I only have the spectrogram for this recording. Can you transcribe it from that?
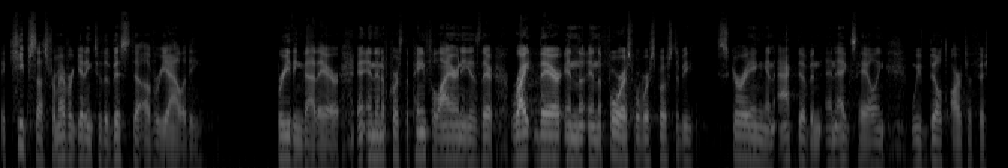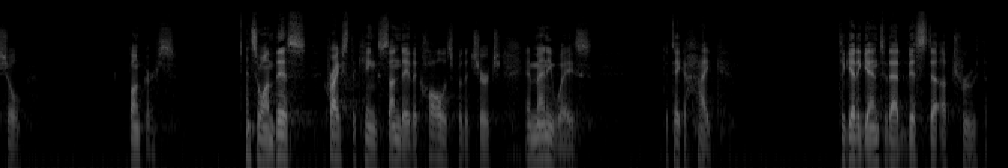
It keeps us from ever getting to the vista of reality breathing that air. And, and, then, of course, the painful irony is there, right there in the, in the forest where we're supposed to be scurrying and active and, and exhaling, we've built artificial bunkers. And so, on this Christ the King Sunday, the call is for the church in many ways to take a hike. To get again to that vista of truth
